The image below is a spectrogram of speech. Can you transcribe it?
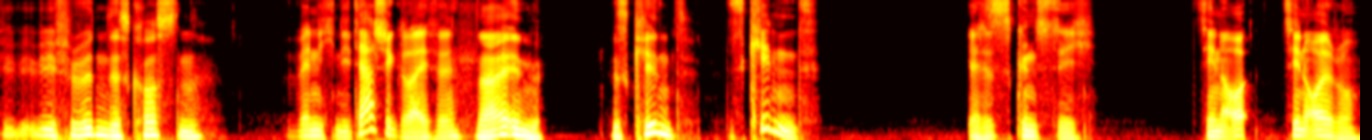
Wie, wie viel würden das kosten? Wenn ich in die Tasche greife, Nein, das Kind. das Kind. Ja, das ist günstig. 10, Eu 10 Euro.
